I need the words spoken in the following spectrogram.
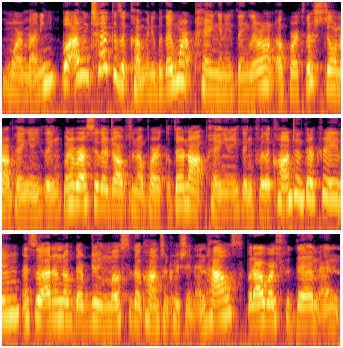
more money. Well, I mean, Chegg is a company, but they weren't paying anything. They're on Upwork. They're still not paying anything. Whenever I see their jobs in Upwork, they're not paying anything for the content they're creating. And so I don't know if they're doing most of their content creation in house, but I worked with them and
